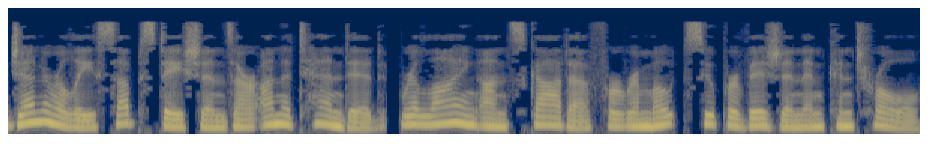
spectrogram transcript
Generally substations are unattended, relying on SCADA for remote supervision and control.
